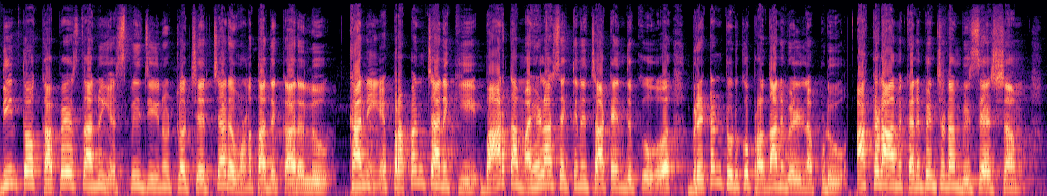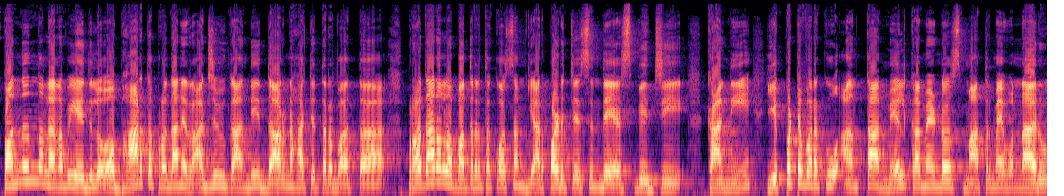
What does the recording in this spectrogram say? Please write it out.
దీంతో కపేస్తాను ఎస్పీజీను యూనిట్లో చేర్చారు ఉన్నతాధికారులు. కానీ ప్రపంచానికి భారత మహిళా శక్తిని చాటేందుకు బ్రిటన్ టూర్కు ప్రధాని వెళ్ళినప్పుడు అక్కడ ఆమె కనిపించడం విశేషం. పంతొమ్మిది వందల ఎనభై ఐదులో భారత ప్రధాని రాజీవ్ గాంధీ దారుణ హత్య తర్వాత ప్రధానుల భద్రత కోసం ఏర్పాటు చేసిందే ఎస్బీజీ కానీ ఇప్పటి వరకు అంతా మేల్ కమాండోస్ మాత్రమే ఉన్నారు.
